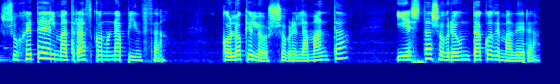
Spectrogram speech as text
Sujete el matraz con una pinza. Colóquelos sobre la manta y esta sobre un taco de madera.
